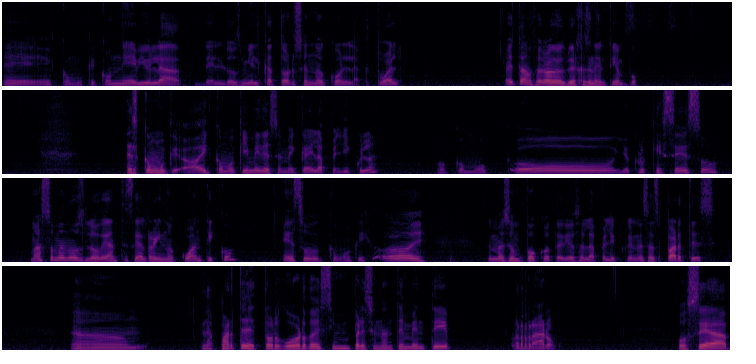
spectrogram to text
Eh, como que con Nebula del 2014, no con la actual. Ahorita vamos a hablar de los viajes en el tiempo. Es como que, ay, como que medio se me cae la película. O como, oh, yo creo que es eso. Más o menos lo de antes del reino cuántico. Eso como que ay, se me hace un poco tediosa la película en esas partes. la parte de Thor gordo es impresionantemente raro. O sea,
